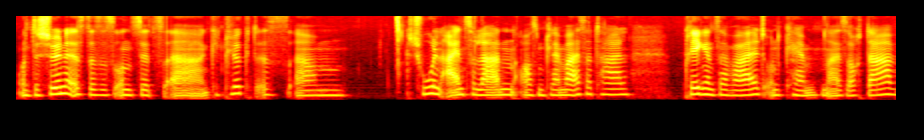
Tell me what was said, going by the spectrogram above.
Und das Schöne ist, dass es uns jetzt äh, geglückt ist, ähm, Schulen einzuladen aus dem Kleinweißertal, Bregenzer Wald und Kempten. Also auch da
